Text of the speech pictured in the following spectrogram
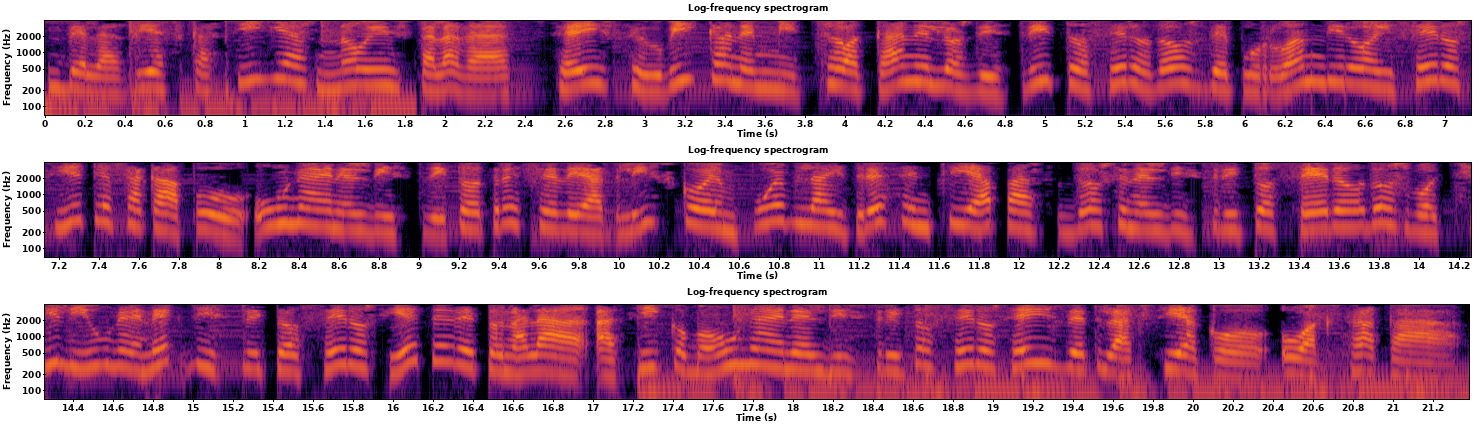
De las 10 casillas no instaladas, 6 se ubican en Michoacán en los distritos 02 de Purruándiro y 07 Zacapú, una en el distrito 13 de Atlisco en Puebla y 3 en Chiapas, 2 en el distrito 02 Bochil y una en el distrito 07 de Tonalá, así como una en el distrito 06 de Tlaxiaco, Oaxaca.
